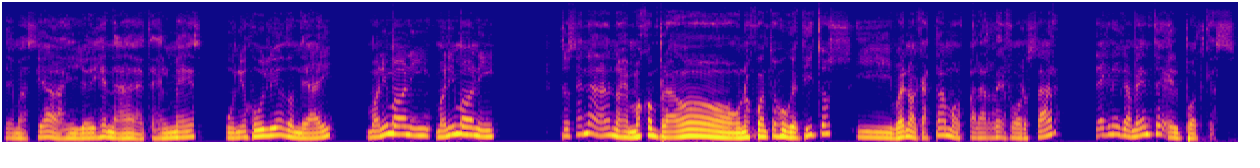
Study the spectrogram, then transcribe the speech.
demasiadas. Y yo dije, nada, este es el mes, junio, julio, donde hay money, money, money, money. Entonces, nada, nos hemos comprado unos cuantos juguetitos y bueno, acá estamos para reforzar técnicamente el podcast.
